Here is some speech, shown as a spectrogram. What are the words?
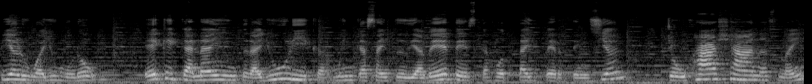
pia lu wayu muro eke kana intrayúrica muinka sainte diabetes ka hotta hipertensión chouha shanas mai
